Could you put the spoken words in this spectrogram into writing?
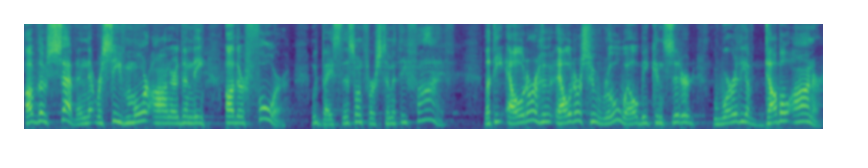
of those seven that receive more honor than the other four. We base this on 1 Timothy 5. Let the elder who, elders who rule well be considered worthy of double honor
